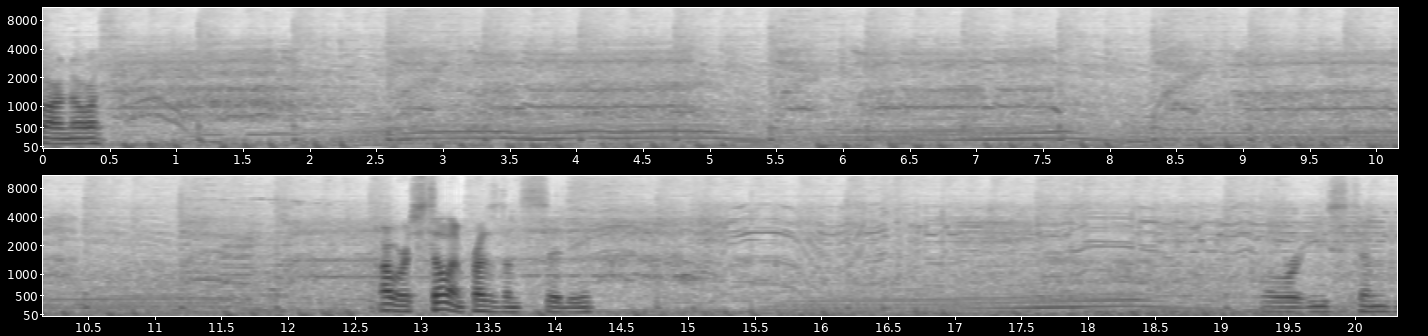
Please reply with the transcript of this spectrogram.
Far north. Oh, we're still in President City. Lower Easton.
